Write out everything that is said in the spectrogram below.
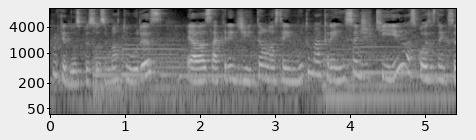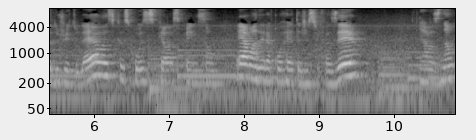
porque duas pessoas imaturas elas acreditam, elas têm muito uma crença de que as coisas têm que ser do jeito delas, que as coisas que elas pensam é a maneira correta de se fazer. Elas não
